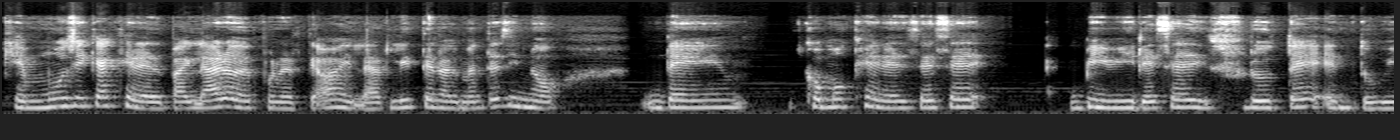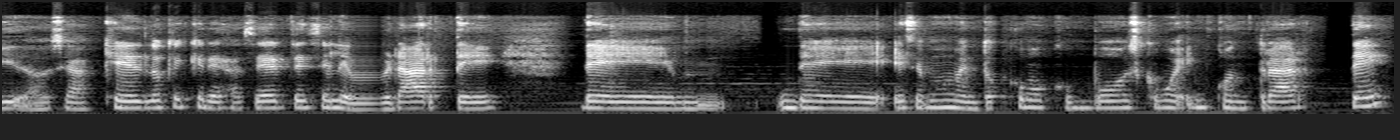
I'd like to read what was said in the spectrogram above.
qué música querés bailar o de ponerte a bailar literalmente, sino de cómo querés ese vivir ese disfrute en tu vida, o sea, qué es lo que querés hacer, de celebrarte, de de ese momento como con vos, como encontrarte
